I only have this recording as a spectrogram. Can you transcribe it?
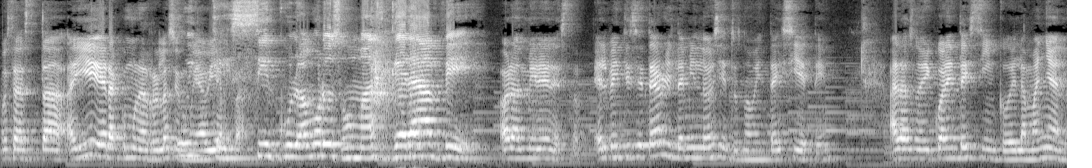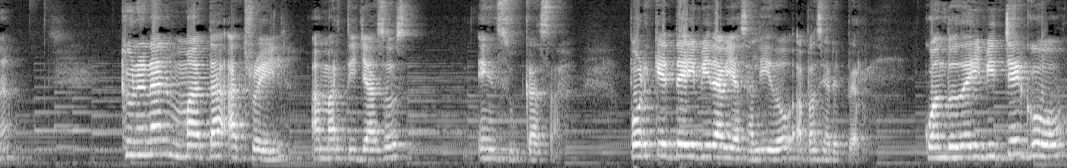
O sea, hasta ahí era como una relación Uy, muy qué abierta. círculo amoroso más grave. Ahora miren esto. El 27 de abril de 1997, a las 9 y 45 de la mañana, Cunanan mata a Trail a martillazos en su casa, porque David había salido a pasear el perro. Cuando David llegó,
